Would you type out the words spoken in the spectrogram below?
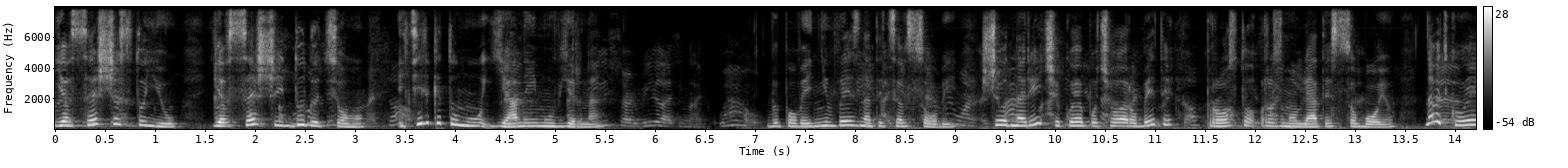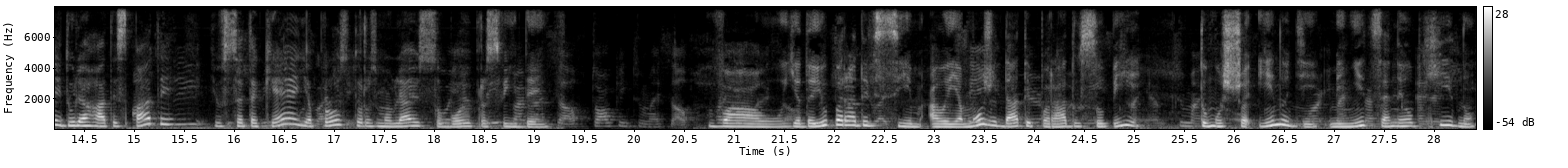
Я все ще стою. Я все ще йду до цього, і тільки тому я неймовірна. Ви повинні визнати це в собі. Ще одна річ, яку я почала робити, просто розмовляти з собою. Навіть коли я йду лягати спати, і все таке, я просто розмовляю з собою про свій день. Вау, я даю поради всім, але я можу дати пораду собі, тому що іноді мені це необхідно,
